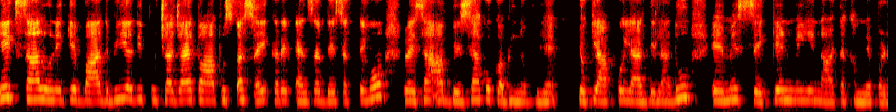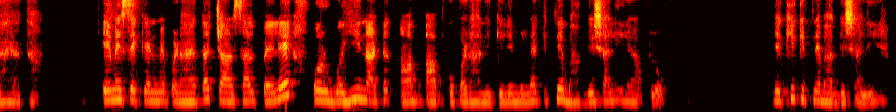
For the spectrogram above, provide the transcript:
एक साल होने के बाद भी यदि पूछा जाए तो आप उसका सही करेक्ट आंसर दे सकते हो। वैसा आप बिरसा को कभी न भूलें, क्योंकि आपको याद दिला दू, एम ए सेकेंड में ये नाटक हमने पढ़ाया था। एम ए सेकेंड में पढ़ाया था चार साल पहले और वही नाटक अब आपको पढ़ाने के लिए मिल। कितने भाग्यशाली है आप लोग। देखिए कितने भाग्यशाली है।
